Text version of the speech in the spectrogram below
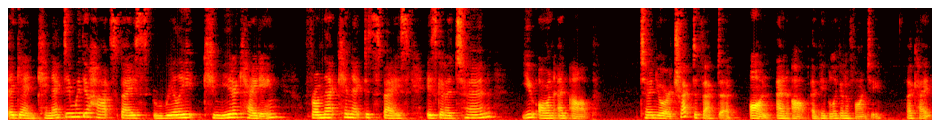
again, connecting with your heart space, really communicating from that connected space is going to turn you on and up, turn your attractor factor on and up, and people are going to find you, okay?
